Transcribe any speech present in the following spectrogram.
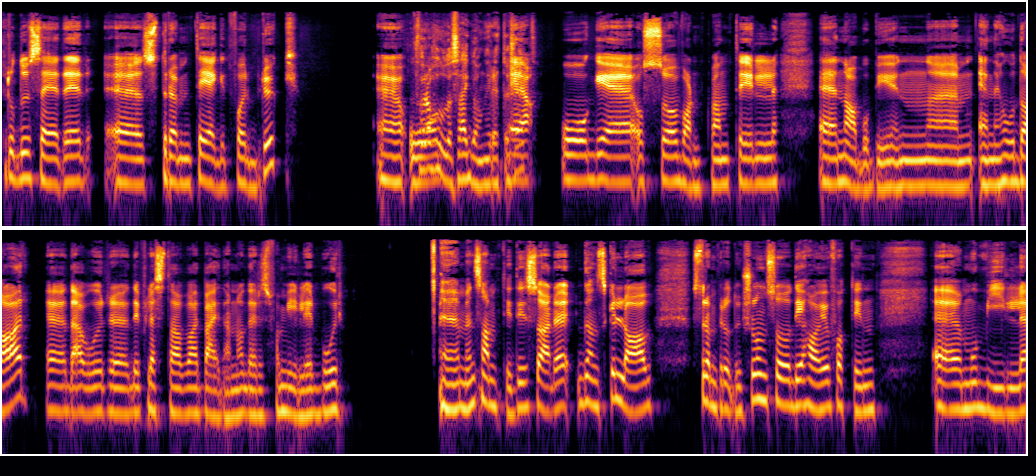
produserer eh, strøm til eget forbruk. Eh, og, For å holde seg i gang, rett og slett? Ja, og også varmtvann til nabobyen Enehodar, der hvor de fleste av arbeiderne og deres familier bor. Men samtidig så er det ganske lav strømproduksjon, så de har jo fått inn Eh, mobile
